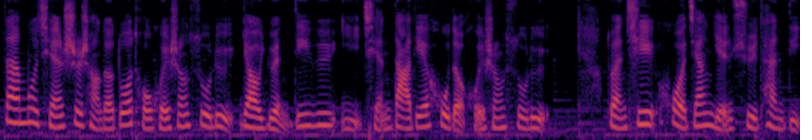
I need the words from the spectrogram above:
但目前市场的多头回升速率要远低于以前大跌后的回升速率，短期或将延续探底。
